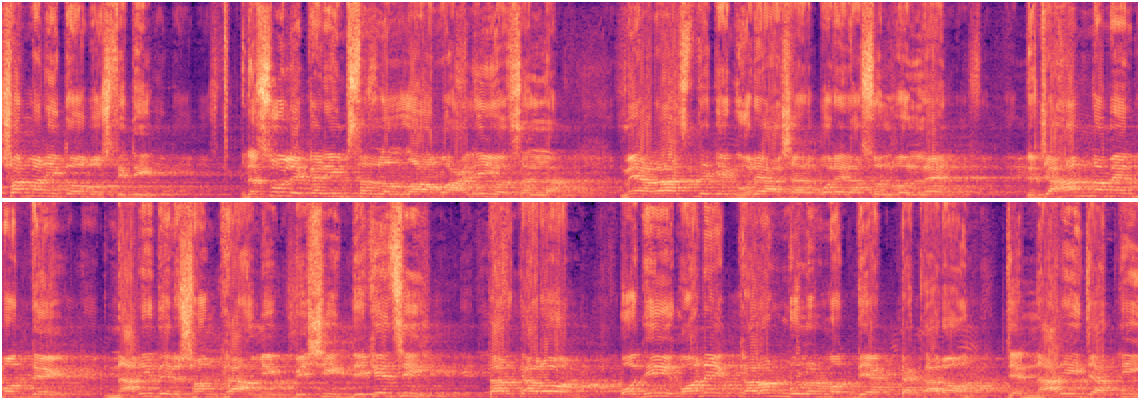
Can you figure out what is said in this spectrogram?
সম্মানিত অবস্থিতি রসুল করিম ওয়াসাল্লাম মেয়ারাজ থেকে ঘুরে আসার পরে রাসূল বললেন, যে জাহান্নামের মধ্যে নারীদের সংখ্যা আমি বেশি দেখেছি, তার কারণ, অধিক অনেক কারণগুলোর মধ্যে একটা কারণ, যে নারী জাতি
